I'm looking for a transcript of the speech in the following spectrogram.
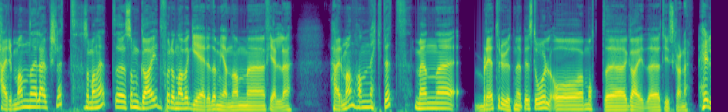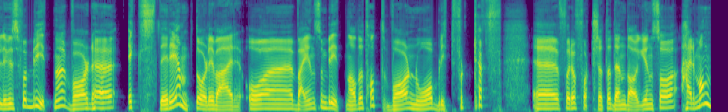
Herman Laukslett, som han het, eh, som guide for å navigere dem gjennom eh, fjellet. Herman han nektet, men ble truet med pistol og måtte guide tyskerne. Heldigvis for britene var det ekstremt dårlig vær, og veien som britene hadde tatt, var nå blitt for tøff for å fortsette den dagen. Så Herman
